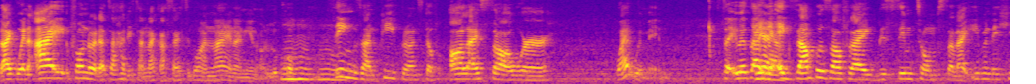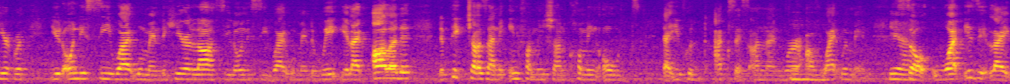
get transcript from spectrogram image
like when I found out that I had it and like I started to go online and you know look mm-hmm, up mm-hmm. things and people and stuff, all I saw were white women. So it was like yeah. the examples of like the symptoms that like even the hair growth you'd only see white women, the hair loss, you'd only see white women, the weight, you like all of the, the pictures and the information coming out that you could access online were mm-hmm. of white women. Yeah. So what is it like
